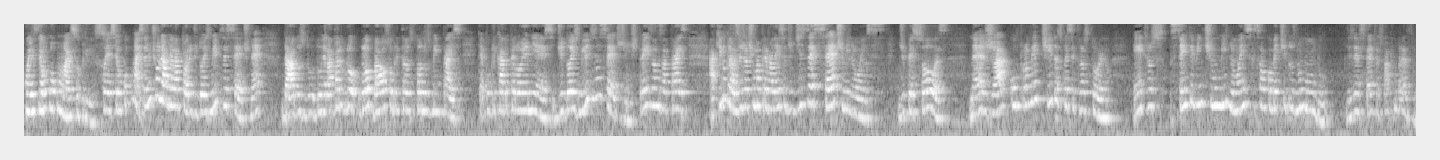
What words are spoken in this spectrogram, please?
conhecer um pouco mais sobre isso. Conhecer um pouco mais. Se a gente olhar o relatório de 2017, né? Dados do, do relatório global sobre transtornos mentais, que é publicado pelo OMS, de 2017, gente, três anos atrás, aqui no Brasil já tinha uma prevalência de 17 milhões de pessoas né, já comprometidas com esse transtorno, entre os 121 milhões que são cometidos no mundo. 17 é só aqui no Brasil.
